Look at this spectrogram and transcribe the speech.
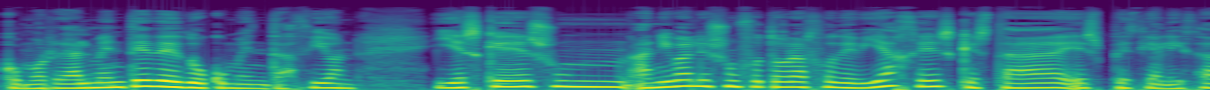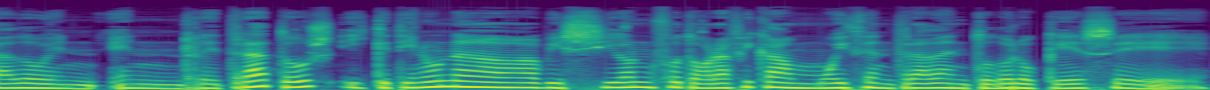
como realmente de documentación. Y es que es un Aníbal es un fotógrafo de viajes que está especializado en, retratos y que tiene una visión fotográfica muy centrada en todo lo que es eh,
